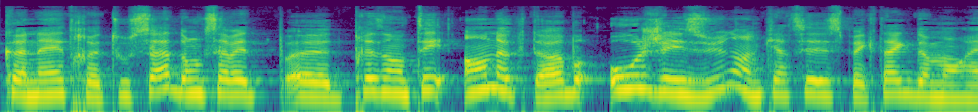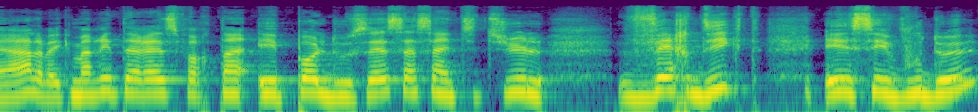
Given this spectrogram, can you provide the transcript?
connaître tout ça. Donc, ça va être présenté en octobre au Jésus, dans le quartier des spectacles de Montréal, avec Marie-Thérèse Fortin et Paul Doucet. Ça s'intitule Verdict, et c'est vous deux,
